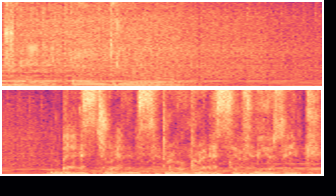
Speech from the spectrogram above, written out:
DJ Andrew Best Trance Progressive Music.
